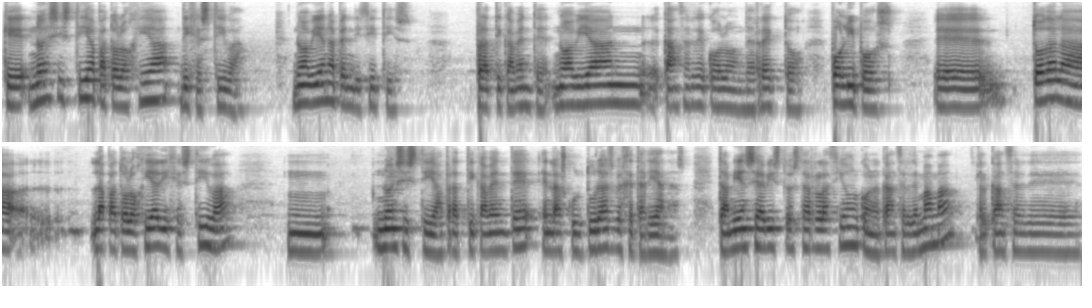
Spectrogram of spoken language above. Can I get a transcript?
que no existía patología digestiva, no habían apendicitis, prácticamente, no habían cáncer de colon, de recto, pólipos, eh, toda la, patología digestiva mm, no existía prácticamente en las culturas vegetarianas. También se ha visto esta relación con el cáncer de mama, el cáncer de...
